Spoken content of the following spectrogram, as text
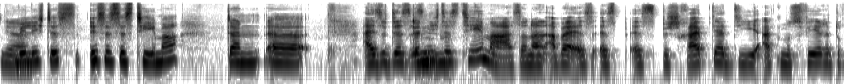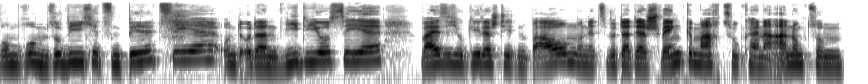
Ja. Will ich das? Ist es das Thema? Dann äh, Also das ist nicht das Thema, sondern aber es, es, es beschreibt ja die Atmosphäre drumrum. So wie ich jetzt ein Bild sehe und oder ein Video sehe, weiß ich, okay, da steht ein Baum und jetzt wird da der Schwenk gemacht zu, keine Ahnung, zum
